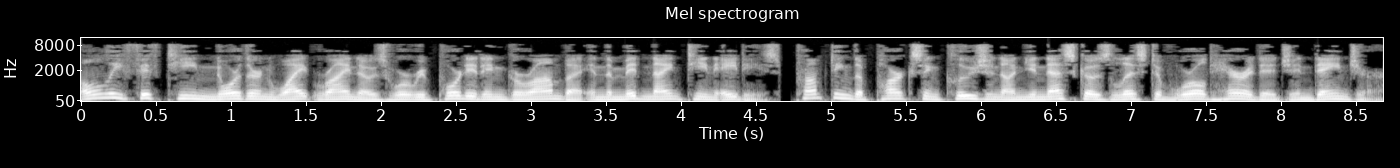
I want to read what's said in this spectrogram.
Only 15 northern white rhinos were reported in Garamba in the mid-1980s, prompting the park's inclusion on UNESCO's list of World Heritage in Danger.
